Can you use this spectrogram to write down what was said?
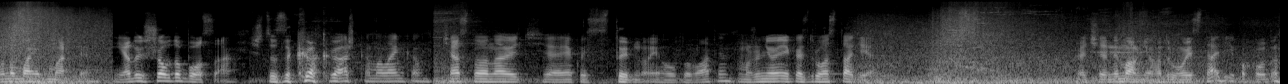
Воно має вмерти. Я дійшов до боса. Що за какашка маленька? Часто навіть е, якось стидно його вбивати. Може в нього якась друга стадія. Короче, нема в нього другої стадії, походу.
